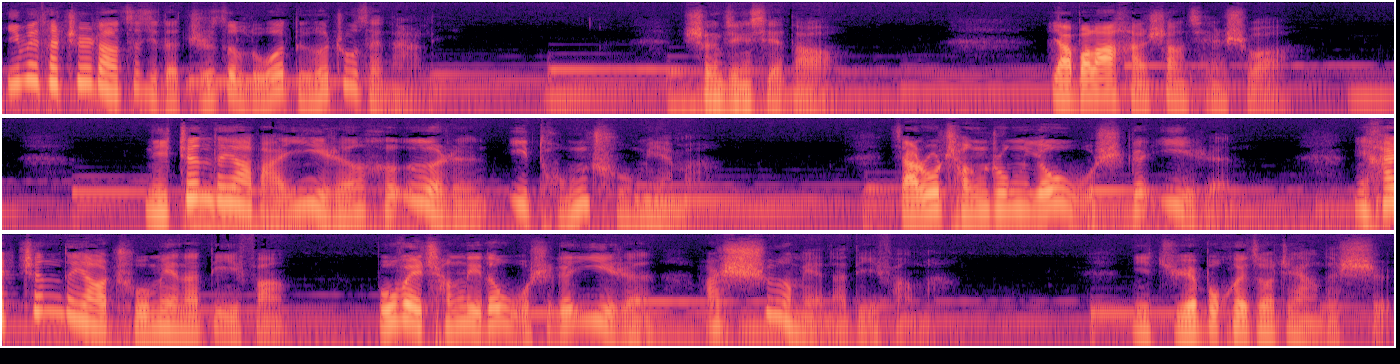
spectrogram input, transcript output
因为他知道自己的侄子罗德住在那里。圣经写道：“亚伯拉罕上前说：‘你真的要把异人和恶人一同除灭吗？假如城中有五十个异人，你还真的要除灭那地方，不为城里的五十个异人而赦免那地方吗？’”你绝不会做这样的事，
